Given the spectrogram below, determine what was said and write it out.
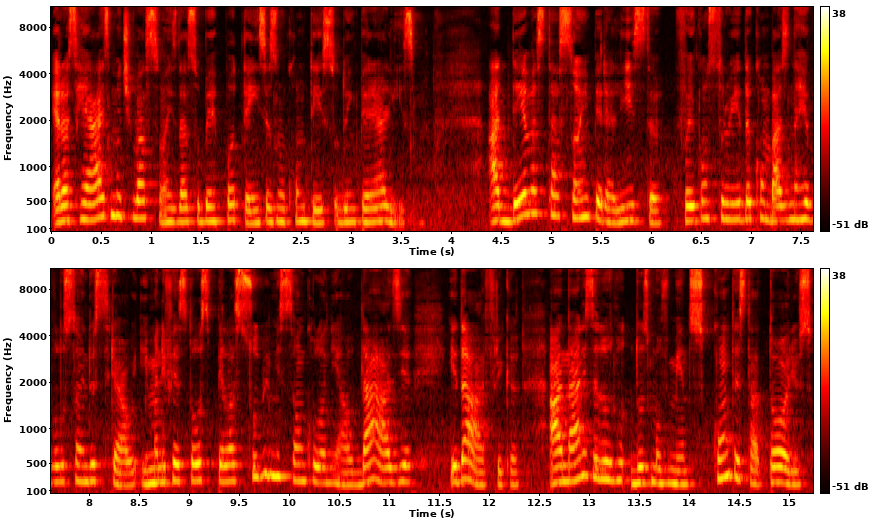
eram as reais motivações das superpotências no contexto do imperialismo. A devastação imperialista foi construída com base na Revolução Industrial e manifestou-se pela submissão colonial da Ásia e da África. A análise do, dos movimentos contestatórios,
